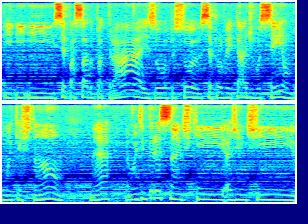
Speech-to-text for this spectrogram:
e, e, e ser passado para trás, ou a pessoa se aproveitar de você em alguma questão. Né? É muito interessante que a gente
